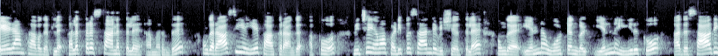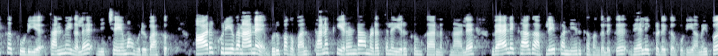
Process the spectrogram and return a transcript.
ஏழாம் பாவகத்தில் கலத்திர ஸ்தானத்தில் அமர்ந்து உங்கள் ராசியையே பார்க்குறாங்க அப்போது நிச்சயமாக படிப்பு சார்ந்த விஷயத்தில் உங்கள் என்ன ஓட்டங்கள் என்ன இருக்கோ அதை சாதிக்கக்கூடிய தன்மைகளை நிச்சயமாக உருவாக்கும். ஆறுக்குரியவனான குரு பகவான் தனக்கு இரண்டாம் இடத்துல இருக்கும் காரணத்தினால வேலைக்காக அப்ளை பண்ணியிருக்கவங்களுக்கு வேலை கிடைக்கக்கூடிய அமைப்பு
